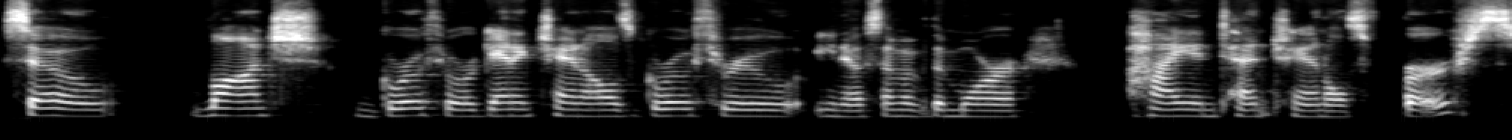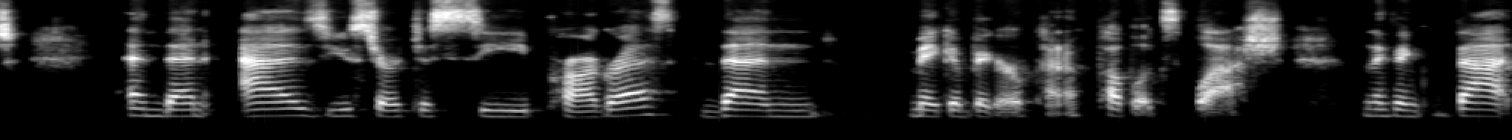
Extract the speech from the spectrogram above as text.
So launch grow through organic channels grow through you know some of the more high intent channels first. And then as you start to see progress then make a bigger kind of public splash and I think that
